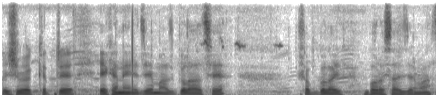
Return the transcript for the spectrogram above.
বেশিরভাগ ক্ষেত্রে এখানে যে মাছগুলো আছে, সবগুলাই বড় সাইজের মাছ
